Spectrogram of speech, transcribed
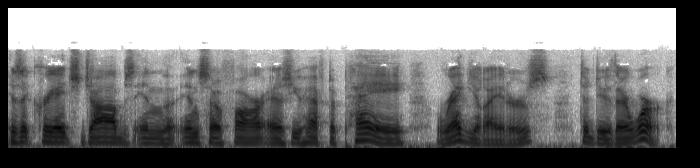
is it creates jobs in the insofar as you have to pay regulators to do their work.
